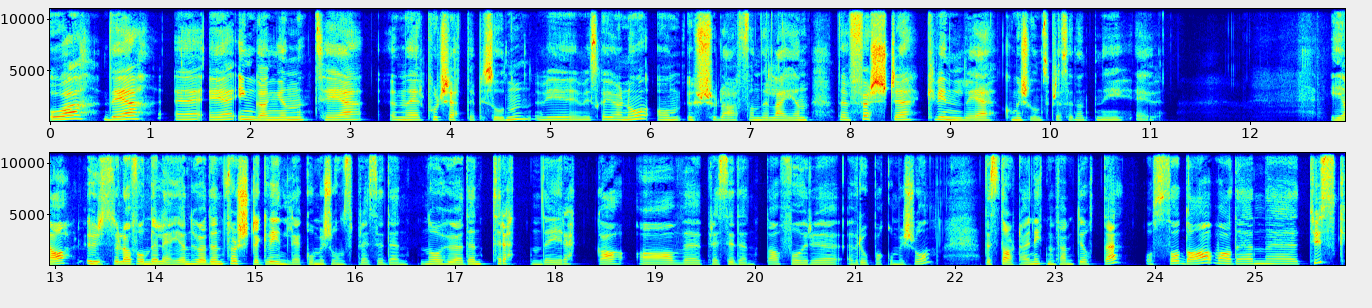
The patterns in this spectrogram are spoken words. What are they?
Og det eh, er inngangen til denne portrettepisoden vi, vi skal gjøre nå, om Ursula von der Leyen, den første kvinnelige kommisjonspresidenten i EU. Ja, Ursula von der Leyen hun er den første kvinnelige kommisjonspresidenten, og hun er den trettende i rekka av eh, presidenter for eh, Europakommisjonen. Det starta i 1958. Også da var det en eh, tysk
